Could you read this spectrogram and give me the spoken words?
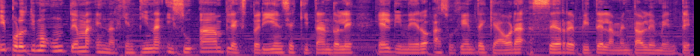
y por último, un tema en Argentina y su amplia experiencia quitándole el dinero a su gente que ahora se repite lamentablemente.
